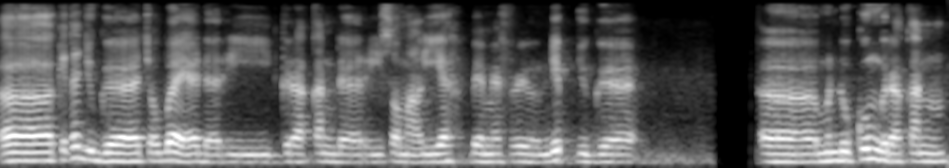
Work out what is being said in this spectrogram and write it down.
Uh, kita juga coba ya dari gerakan dari Somalia BMF Undip juga uh, mendukung gerakan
